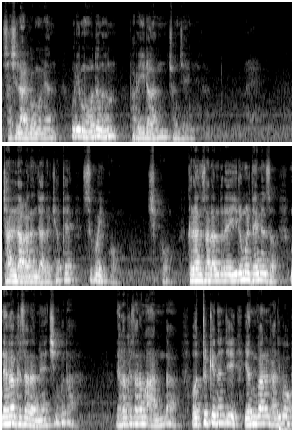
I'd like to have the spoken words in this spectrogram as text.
사실 알고 보면 우리 모두는 바로 이러한 존재입니다. 잘 나가는 자들 곁에 쓰고 있고 싶고 그러한 사람들의 이름을 대면서 내가 그 사람의 친구다. 내가 그 사람 안다. 어떻게든지 연관을 가지고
